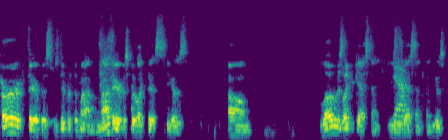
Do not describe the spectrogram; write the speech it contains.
her therapist was different than mine. But my therapist put it like this. He goes, um, love is like a gas tank. He uses Yeah. a gas tank thing. He goes,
